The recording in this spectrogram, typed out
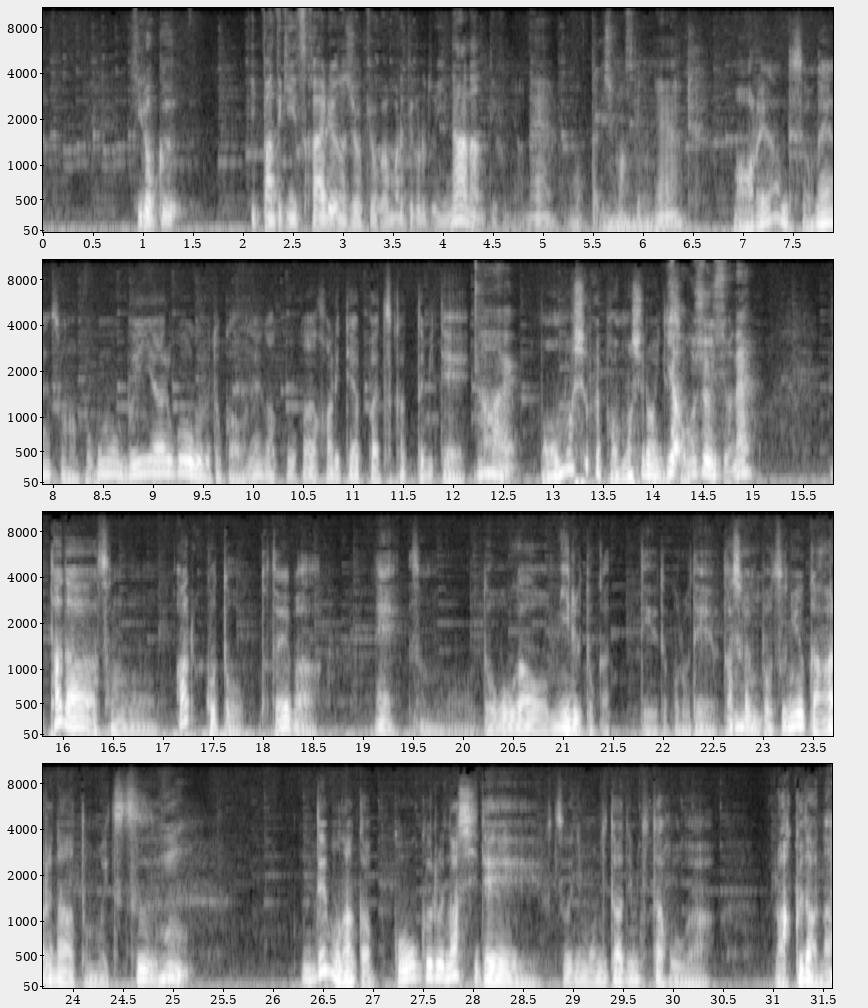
広く一般的に使えるような状況が生まれてくるといいななんていうふうにはね思ったりしますけどね。まあ、あれなんですよねその僕も VR ゴーグルとかをね学校から借りてやっぱり使ってみて、はい。まあ面白いやっぱ面白いんですよいや面白いですよね。ただそのあること例えばねその動画を見るとかっていうところで確かに没入感あるなと思いつつ、うん。でもなんかゴーグルなしで普通にモニターで見てた方が楽だな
